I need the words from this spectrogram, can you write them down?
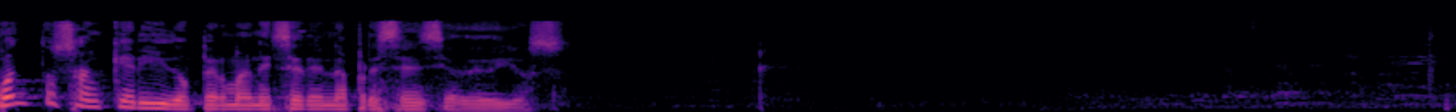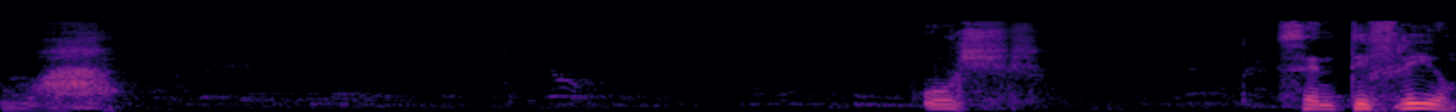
¿Cuántos han querido permanecer en la presencia de Dios? Wow. Uy, sentí frío.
